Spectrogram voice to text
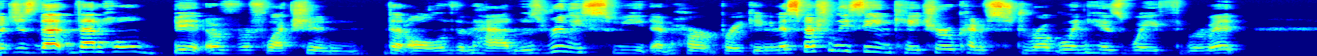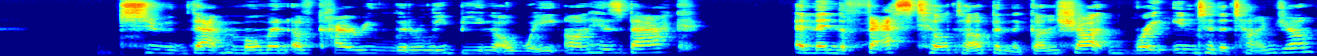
But just that that whole bit of reflection that all of them had was really sweet and heartbreaking, and especially seeing Keiichiro kind of struggling his way through it to that moment of Kairi literally being a weight on his back and then the fast tilt up and the gunshot right into the time jump.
